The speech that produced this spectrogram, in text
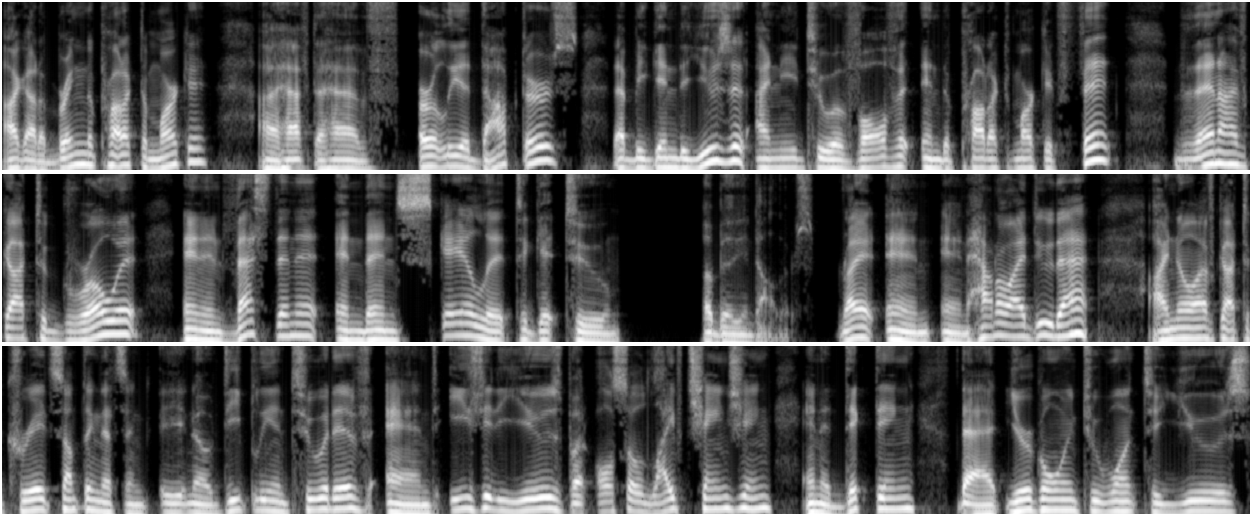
I got to bring the product to market. I have to have early adopters that begin to use it. I need to evolve it into product market fit. Then I've got to grow it and invest in it and then scale it to get to a billion dollars right? And and how do i do that? I know i've got to create something that's in, you know deeply intuitive and easy to use but also life changing and addicting that you're going to want to use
